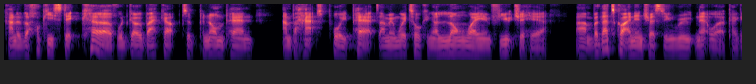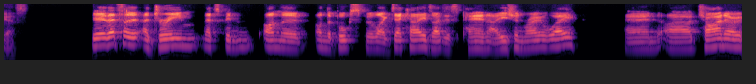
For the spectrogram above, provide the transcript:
kind of the hockey stick curve would go back up to Phnom Penh and perhaps Poipet. I mean, we're talking a long way in future here, um, but that's quite an interesting route network, I guess. Yeah, that's a, a dream that's been on the on the books for like decades, like this Pan Asian Railway, and uh, China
